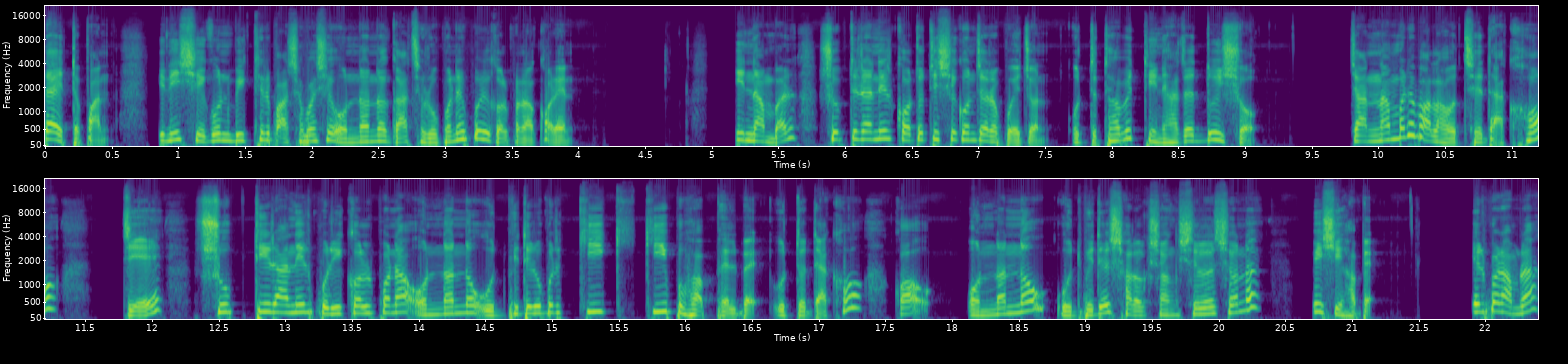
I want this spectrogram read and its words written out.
দায়িত্ব পান। তিনি সেগুন বৃক্ষের পাশাপাশি অন্যান্য গাছ রোপণের পরিকল্পনা করেন। তিন নাম্বার, সুপ্তি রানীর কতটি সেগুন চারা প্রয়োজন? উত্তরতে হবে তিন হাজার দুইশো। চার নম্বরে বলা হচ্ছে, দেখো, যে সুপ্তি রানীর পরিকল্পনা অন্যান্য উদ্ভিদের উপর কি, কি- প্রভাব ফেলবে? উত্তর দেখো, ক, অন্যান্য উদ্ভিদের সালোক সংশ্লেষণে বেশি হবে। এরপর আমরা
